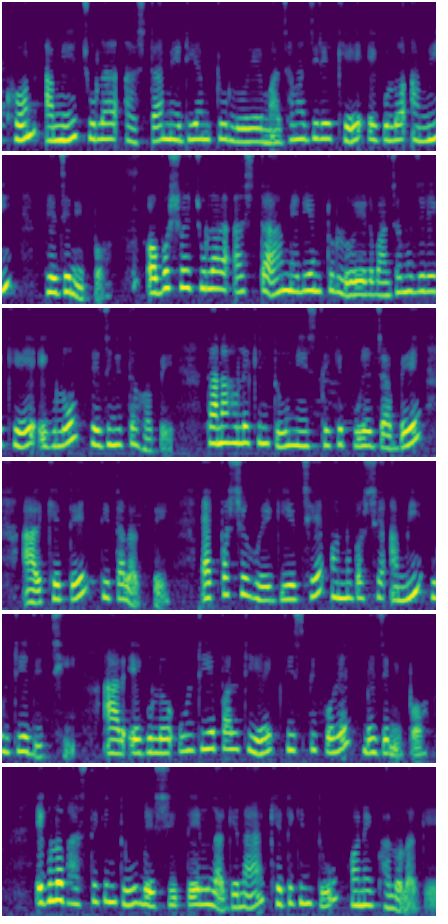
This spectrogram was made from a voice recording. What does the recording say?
এখন আমি চুলার আঁচটা মিডিয়াম টু লোয়ের মাঝামাঝি রেখে এগুলো আমি ভেজে নেব। অবশ্যই চুলার আঁচটা মিডিয়াম টু লোয়ের মাঝামাঝি রেখে এগুলো ভেজে নিতে হবে। তা না হলে কিন্তু নিচ থেকে পুড়ে যাবে আর খেতে তিতা লাগবে। এক পাশে হয়ে গিয়েছে, অন্য পাশে আমি উল্টিয়ে দিচ্ছি। আর এগুলো উল্টিয়ে পাল্টিয়ে ক্রিস্পি করে ভেজে নিব। এগুলো ভাজতে কিন্তু বেশি তেল লাগে না, খেতে কিন্তু অনেক ভালো লাগে।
